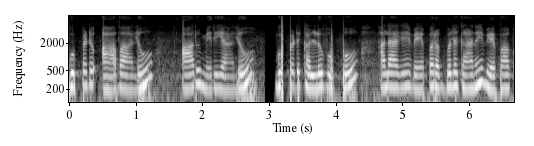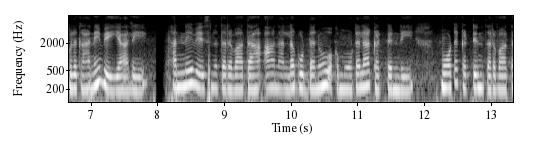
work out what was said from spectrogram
గుప్పెడు ఆవాలు ఆరు మిరియాలు గుప్పెడు కళ్ళు ఉప్పు అలాగే వేపరబ్బులు కానీ వేపాకులు కానీ వేయాలి. అన్నీ వేసిన తర్వాత ఆ నల్లగుడ్డను ఒక మూటలా కట్టండి. మూట కట్టిన తర్వాత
